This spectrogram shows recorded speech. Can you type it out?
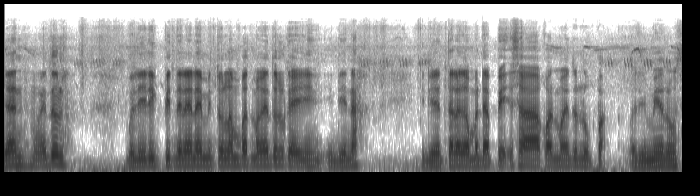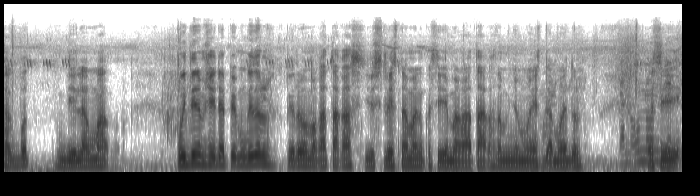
Yan mga idol. Baliligpit na lang namin itong lambat mga idol kaya hindi na. Hindi na talaga madapi sa kuan mga idol lupa. Kasi mayroong sagbot. Hindi lang ma Pwede naman siya dapi mga idol. Pero makatakas. Useless naman kasi makatakas naman yung mga isda mga idol. Kasi-.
